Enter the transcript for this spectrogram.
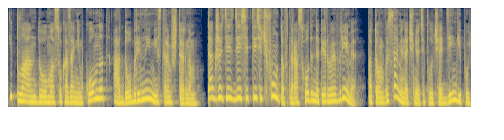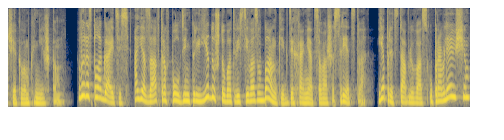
и план дома с указанием комнат, одобренный мистером Штерном. Также здесь 10 тысяч фунтов на расходы на первое время. Потом вы сами начнете получать деньги по чековым книжкам. Вы располагайтесь, а я завтра в полдень приеду, чтобы отвезти вас в банки, где хранятся ваши средства. Я представлю вас управляющим,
